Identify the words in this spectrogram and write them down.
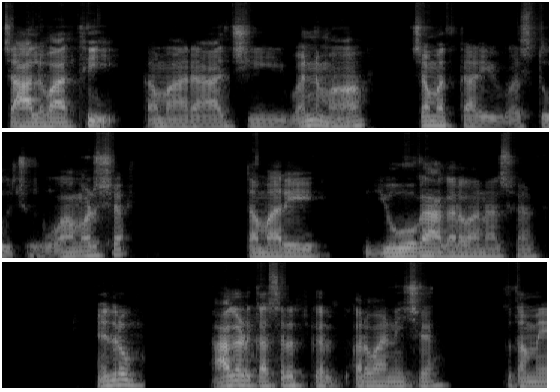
ચાલવાથી તમારા જીવનમાં ચમત્કારી વસ્તુ જોવા મળશે. તમારે યોગા કરવાના છે. મિત્રો, આગળ કસરત કરવાની છે. તો તમે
